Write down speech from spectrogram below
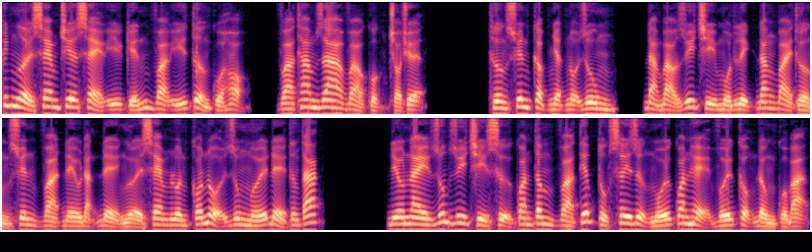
Khích người xem chia sẻ ý kiến và ý tưởng của họ, và tham gia vào cuộc trò chuyện. Thường xuyên cập nhật nội dung, đảm bảo duy trì một lịch đăng bài thường xuyên và đều đặn để người xem luôn có nội dung mới để tương tác. Điều này giúp duy trì sự quan tâm và tiếp tục xây dựng mối quan hệ với cộng đồng của bạn.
